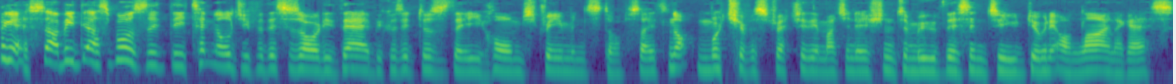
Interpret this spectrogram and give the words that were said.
I guess. I mean, I suppose the, the technology for this is already there because it does the home stream and stuff. So it's not much of a stretch of the imagination to move this into doing it online. I guess.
